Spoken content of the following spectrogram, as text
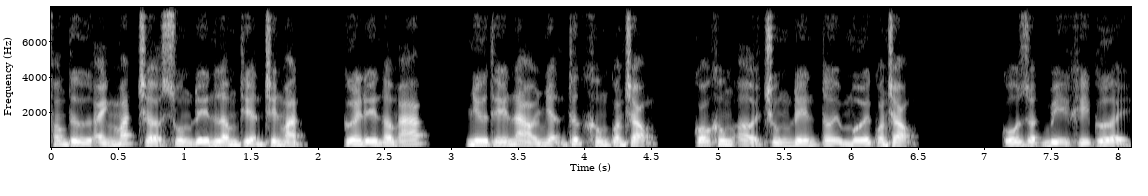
phong tử ánh mắt trở xuống đến lâm thiển trên mặt, cười đến ấm áp, như thế nào nhận thức không quan trọng, có không ở chung đến tới mới quan trọng. Cố ruột bị khí cười.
